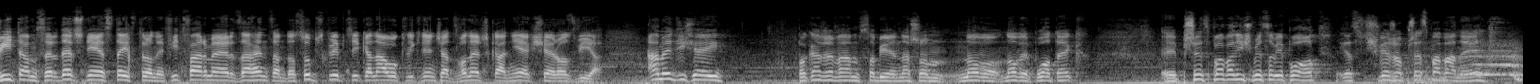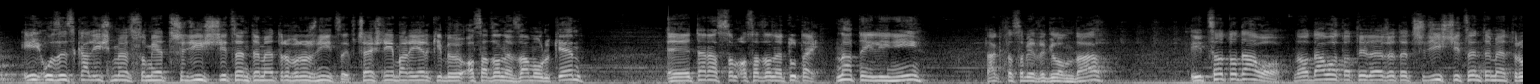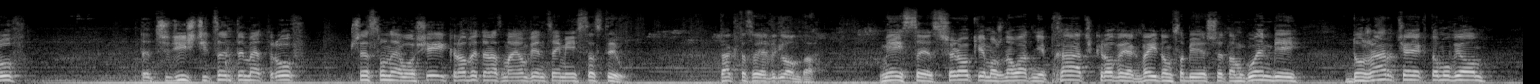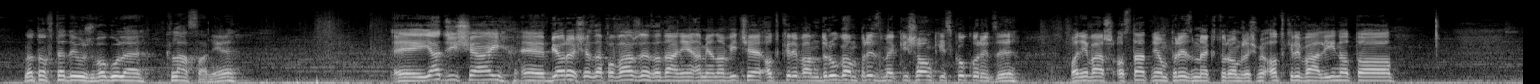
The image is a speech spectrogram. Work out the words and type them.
Witam serdecznie z tej strony Fit Farmer. Zachęcam do subskrypcji kanału, kliknięcia dzwoneczka, niech się rozwija. A my dzisiaj pokażę Wam sobie naszą nowo, nowy płotek. Yy, Przespawaliśmy sobie płot, jest świeżo przespawany i uzyskaliśmy w sumie 30 cm różnicy. Wcześniej barierki były osadzone za murkiem, yy, teraz są osadzone tutaj na tej linii. Tak to sobie wygląda. I co to dało? No dało to tyle, że te 30 cm te 30 cm przesunęło się i krowy teraz mają więcej miejsca z tyłu. Tak to sobie wygląda. Miejsce jest szerokie, można ładnie pchać. Krowy jak wejdą sobie jeszcze tam głębiej do żarcia, jak to mówią, no to wtedy już w ogóle klasa, nie? E, Ja dzisiaj e, biorę się za poważne zadanie, a mianowicie odkrywam drugą pryzmę kiszonki z kukurydzy, ponieważ ostatnią pryzmę, którą żeśmy odkrywali, no to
